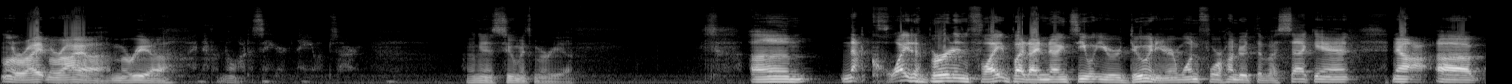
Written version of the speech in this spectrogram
All right, Mariah, Maria. I never know how to say her name. I'm sorry. I'm gonna assume it's Maria. Um, not quite a bird in flight, but I can see what you were doing here. One four hundredth of a second. Now, uh,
